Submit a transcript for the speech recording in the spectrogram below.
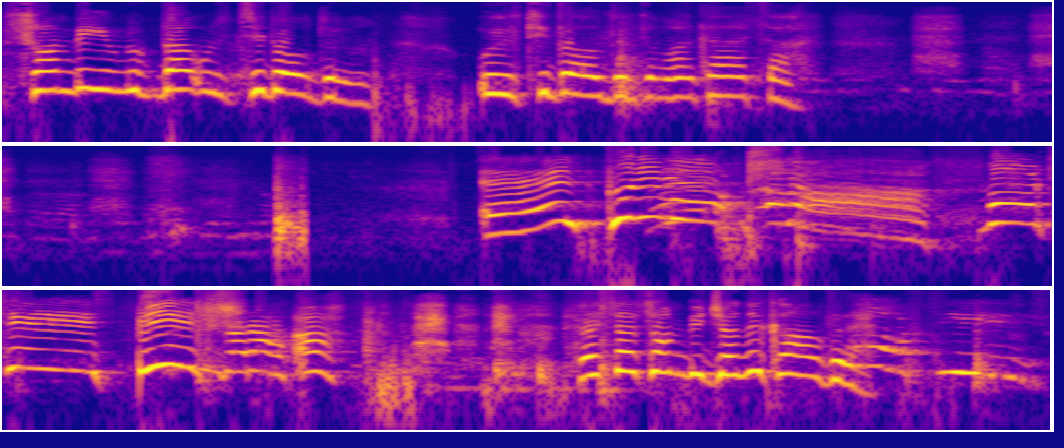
Son bir yumruk daha ulti doldurun. Ulti doldurdum arkadaşlar. El Primo! Mortis! Bir! Ah! Arkadaşlar son bir canı kaldı. Mortis!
